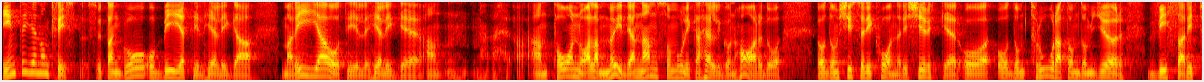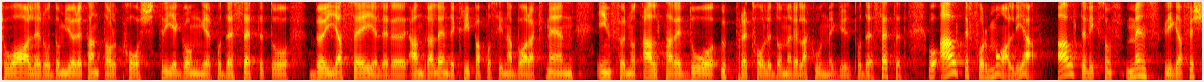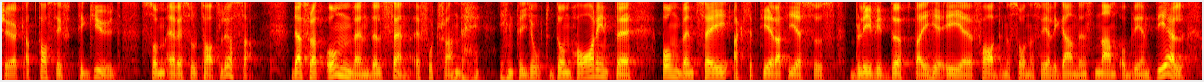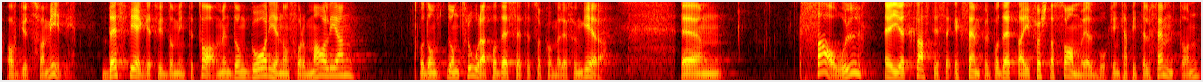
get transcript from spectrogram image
Inte genom Kristus, utan gå och be till heliga Maria och till helige Anton och alla möjliga namn som olika helgon har. Då och de kysser ikoner i kyrkor och, och de tror att om de gör vissa ritualer och de gör ett antal kors tre gånger på det sättet och böja sig eller eh, andra länder krypa på sina bara knän inför något altare, då upprätthåller de en relation med Gud på det sättet. Och allt är formalia. Allt är liksom mänskliga försök att ta sig till Gud som är resultatlösa. Därför att omvändelsen är fortfarande inte gjort. De har inte omvänt sig, accepterat Jesus, blivit döpta i, i eh, Faderns och Sonens och Helige Andens namn och bli en del av Guds familj. Det steget vill de inte ta, men de går genom formalian och de, de tror att på det sättet så kommer det fungera. Um, Saul är ju ett klassiskt exempel på detta i första Samuelboken kapitel 15.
